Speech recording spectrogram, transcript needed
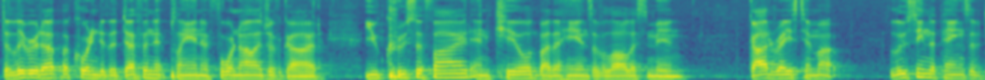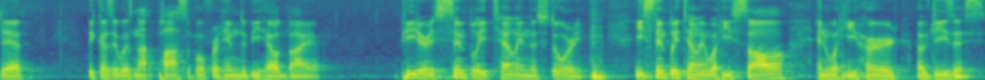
delivered up according to the definite plan and foreknowledge of God, you crucified and killed by the hands of lawless men. God raised him up, loosing the pangs of death, because it was not possible for him to be held by it. Peter is simply telling the story. He's simply telling what he saw and what he heard of Jesus.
